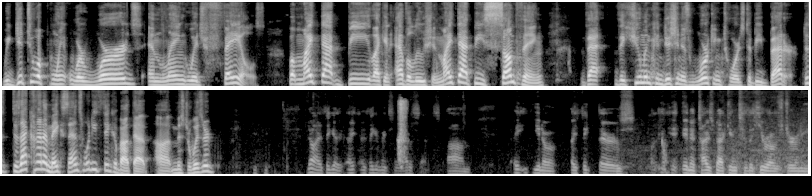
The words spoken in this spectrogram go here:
we get to a point where words and language fails. But might that be like an evolution? Might that be something that the human condition is working towards to be better. Does, does that kind of make sense? What do you think about that, uh, Mr. Wizard? No, I think it, I, I, think it makes a lot of sense. Um, you know, I think there's, and it ties back into the hero's journey,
